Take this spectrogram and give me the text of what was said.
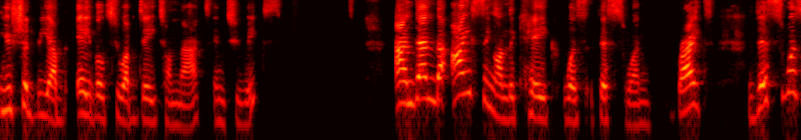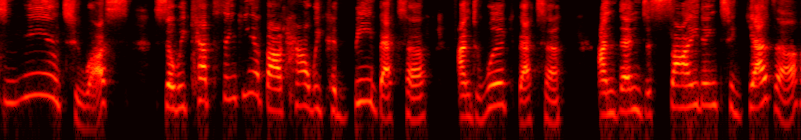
You should be able to update on that in two weeks. And then the icing on the cake was this one, right? This was new to us so we kept thinking about how we could be better and work better, and then deciding together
